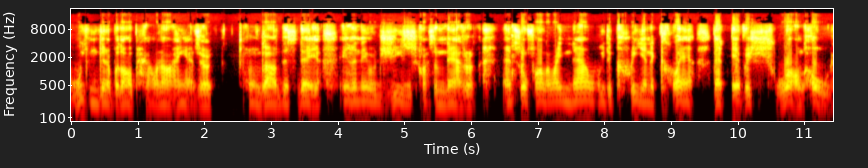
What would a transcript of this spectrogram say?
we can get up with all power in our hands. Oh God, this day, in the name of Jesus Christ of Nazareth. And so, Father, right now we decree and declare that every stronghold,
